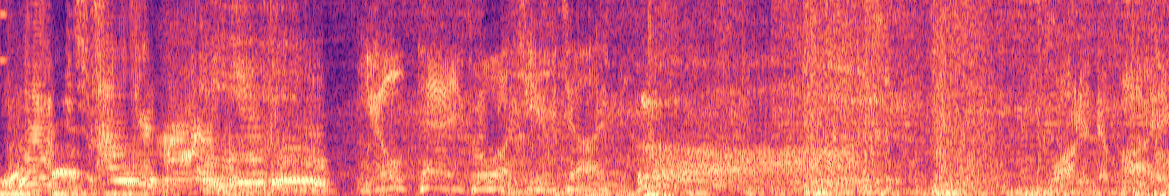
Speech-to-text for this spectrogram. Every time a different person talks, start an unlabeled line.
You'll pay for what you've done. Wanted to fight?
